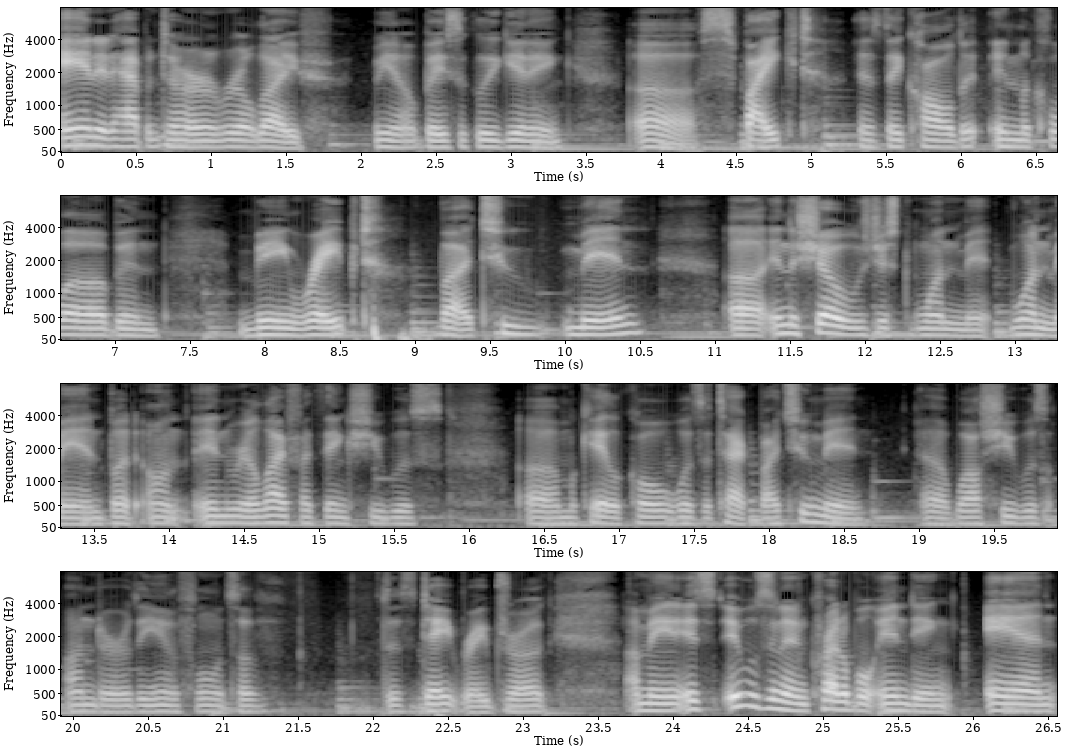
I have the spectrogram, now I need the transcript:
And it happened to her in real life, you know, basically getting uh, spiked, as they called it, in the club and being raped by two men uh, in the show, it was just one man, one man, but on in real life, I think she was uh, Michaela Coel was attacked by two men uh, while she was under the influence of this date rape drug. I mean, it's it was an incredible ending, and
